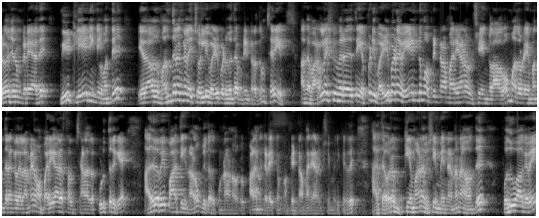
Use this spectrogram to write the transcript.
பிரயோஜனம் கிடையாது. வீட்டிலேயே நீங்கள் வந்து ஏதாவது மந்திரங்களை சொல்லி வழிபடுவது அப்படின்றதும் சரி. அந்த வரலட்சுமி விரதத்தை எப்படி வழிபட வேண்டும் அப்படின்ற மாதிரியான விஷயங்களாகவும் அதோடைய மந்திரங்கள் எல்லாமே நம்ம பரிகார ஸ்தலம் சேனலில் கொடுத்துருக்கேன். அதில் போய் பார்த்தீங்கனாலும் உங்களுக்கு அதுக்குண்டான ஒரு பலன் கிடைக்கும் அப்படின்ற மாதிரியான விஷயம் இருக்கிறது. அது தவிர முக்கியமான விஷயம் என்னென்னா நான் வந்து பொதுவாகவே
